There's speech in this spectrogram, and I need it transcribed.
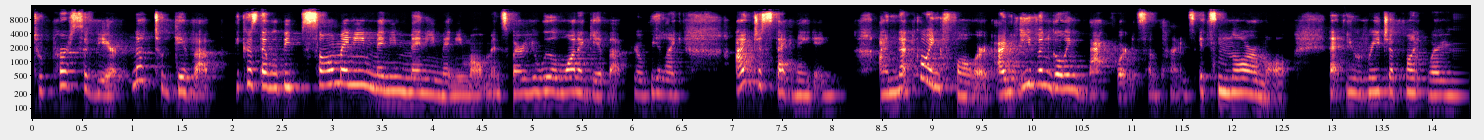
to persevere, not to give up, because there will be so many, many, many, many moments where you will want to give up. You'll be like, I'm just stagnating. I'm not going forward. I'm even going backward sometimes. It's normal that you reach a point where you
